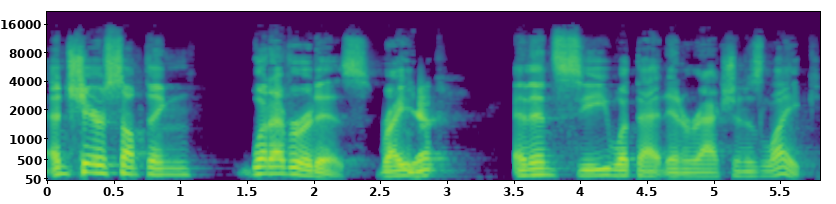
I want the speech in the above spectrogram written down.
And share something whatever it is, right? Yeah. And then see what that interaction is like.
